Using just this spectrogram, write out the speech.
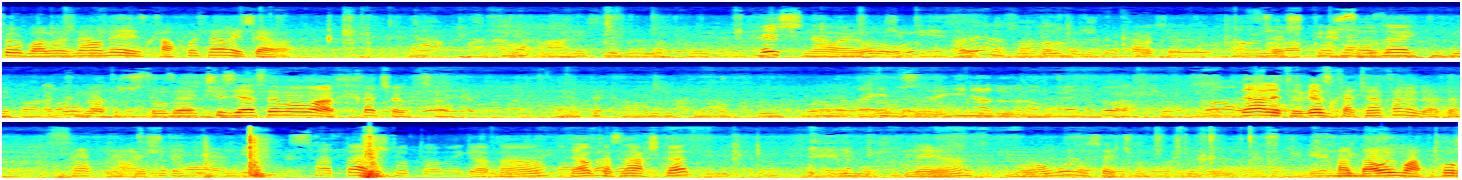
Чор балонш нав нест? Хафош намешавад ҳеҷ навай аккумулятор созай чизе ҳастам ама ҳақиқат ча гуфтам да литр газ қачан қа мегардад сатта ҳаштодта мегардад ям кас нақш кард не борон бурдиса чун хаддавои мотор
